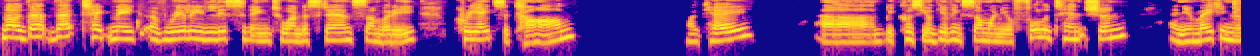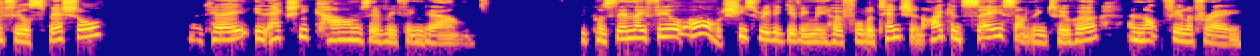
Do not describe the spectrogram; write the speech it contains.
No, that, that technique of really listening to understand somebody creates a calm. Okay. Um, because you're giving someone your full attention and you're making them feel special. Okay. It actually calms everything down because then they feel, oh, she's really giving me her full attention. I can say something to her and not feel afraid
